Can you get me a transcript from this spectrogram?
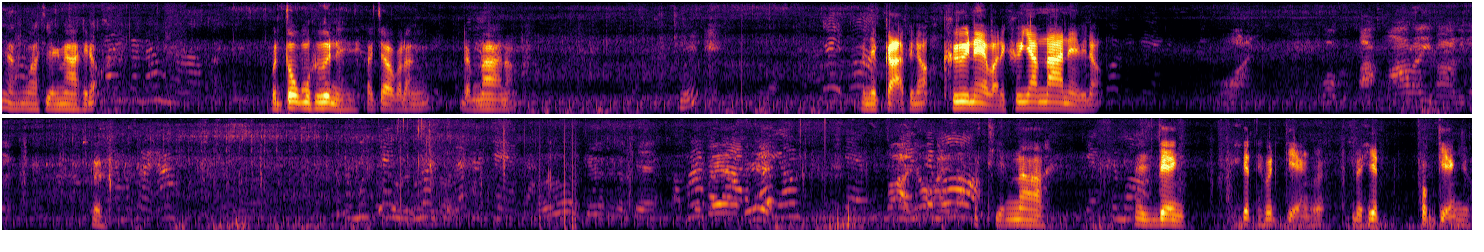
อย่างว่าเทียงนาพี่น้องฝนตกเมื่อคืนนี่เขาเจ้ากำลังดำนาเนาะบรรยากาศพี่น้องคือแน่ว่ะนี่คือย่ำหน้าแน่พี่น้อง เออเทียงนาให้แบ่งเฮ็ดให้เพิ่นแกงไว้เดี๋ยวเฮ็ดพอแกงอยู่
